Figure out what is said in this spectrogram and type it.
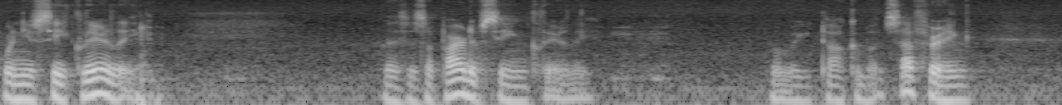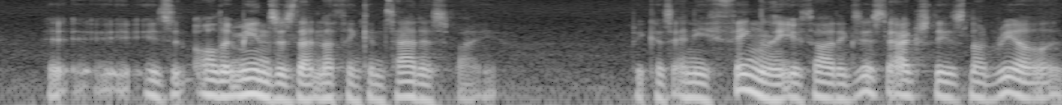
when you see clearly, this is a part of seeing clearly. When we talk about suffering, is all it means is that nothing can satisfy you, because anything that you thought existed actually is not real.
